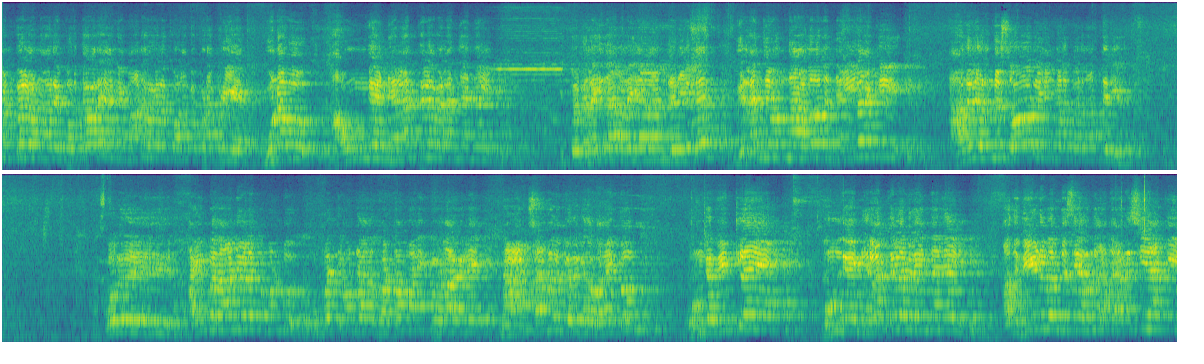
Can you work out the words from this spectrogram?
மண்பல்லவரை பொறுத்தவரை அங்கே மாணவர்களுக்கு வழங்கப்படக்கூடிய உணவு அவங்க நிலத்துல விளைஞ்ச நெல் இப்ப விளையுதா விளையாதான்னு தெரியல. விளைஞ்சு வந்தாலும் அதை நெல்லாக்கி. அதுல இருந்து சோறு எங்களுக்கு வருதான் தெரியல ஒரு ஐம்பது ஆண்டுகளுக்கு முன்பு முப்பத்தி ஒன்றாவது பட்டமளிப்பு விழாவிலே நான் சமையல் பெறுகிற வரைக்கும் உங்க வீட்டிலே உங்க அது வீடு வந்து சேர்ந்து அதை அரிசியாக்கி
